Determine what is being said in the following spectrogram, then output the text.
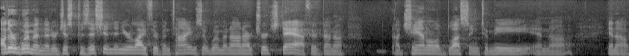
other women that are just positioned in your life. There have been times that women on our church staff have been a, a channel of blessing to me in a, in a,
